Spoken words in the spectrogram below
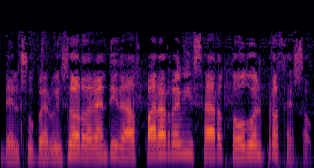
del supervisor de la entidad para revisar todo el proceso.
